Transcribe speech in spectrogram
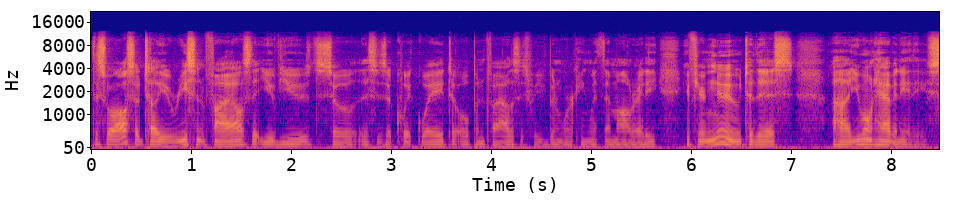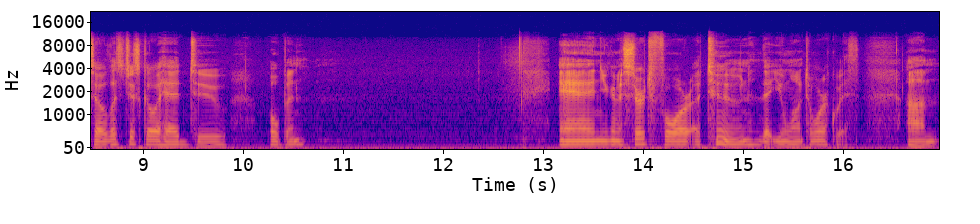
this will also tell you recent files that you've used, so this is a quick way to open files if you've been working with them already. If you're new to this, uh, you won't have any of these. So let's just go ahead to open. And you're going to search for a tune that you want to work with. Um,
